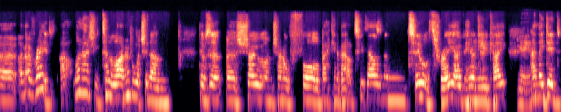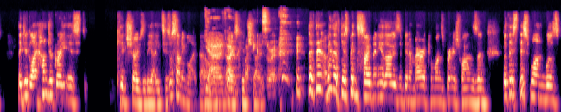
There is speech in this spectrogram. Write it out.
Uh, I've, I've read. Uh, well, actually, tell a lie. I remember watching um, there was a, a show on Channel Four back in about 2002 or three over here in the UK, Yeah, yeah. and they did they did like 100 greatest kids shows of the 80s or something like that. yeah, or I, I, I greatest kids I shows. saw it. I mean, there- there's been so many of those. There've been American ones, British ones, and but this this one was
